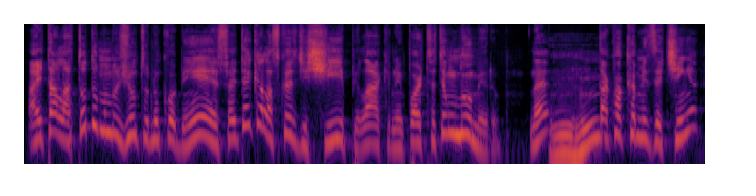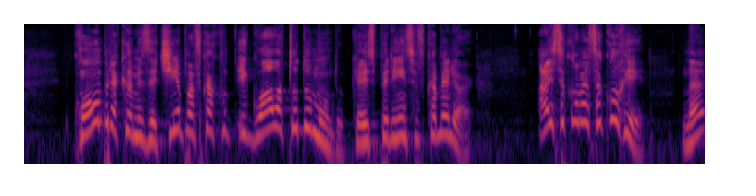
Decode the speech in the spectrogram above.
Aí tá lá todo mundo junto no começo, aí tem aquelas coisas de chip lá, que não importa, você tem um número, né? Tá com a camisetinha, compre a camisetinha pra ficar igual a todo mundo, porque a experiência fica melhor. Aí você começa a correr, né?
